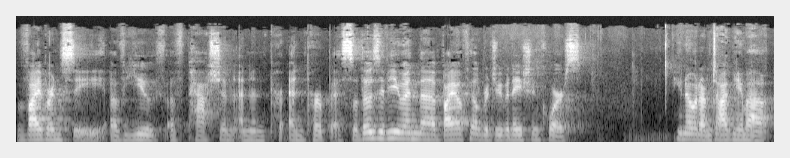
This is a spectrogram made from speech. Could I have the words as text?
vibrancy, of youth, of passion, and, and purpose. So, those of you in the biofield rejuvenation course, you know what I'm talking about.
